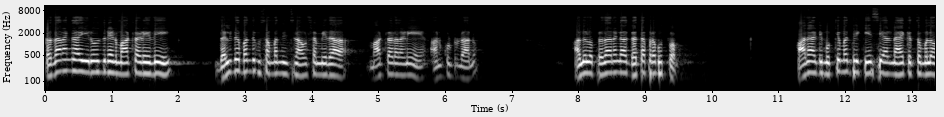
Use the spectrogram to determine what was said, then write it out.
ప్రధానంగా ఈరోజు నేను మాట్లాడేది దళిత బంధుకు సంబంధించిన అంశం మీద మాట్లాడాలని అనుకుంటున్నాను. అందులో ప్రధానంగా గత ప్రభుత్వం ఆనాటి ముఖ్యమంత్రి కేసీఆర్ నాయకత్వంలో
